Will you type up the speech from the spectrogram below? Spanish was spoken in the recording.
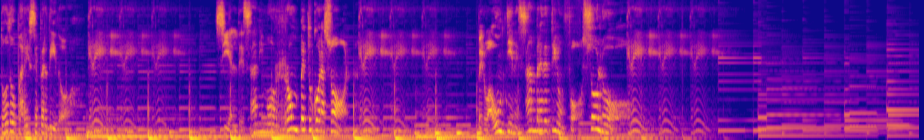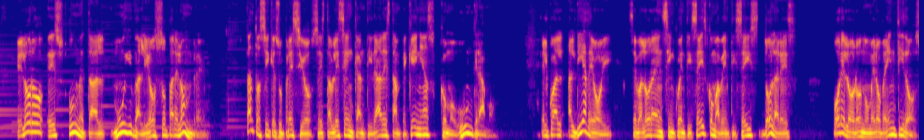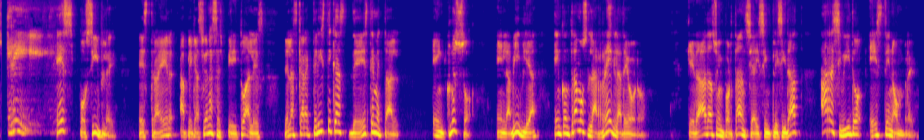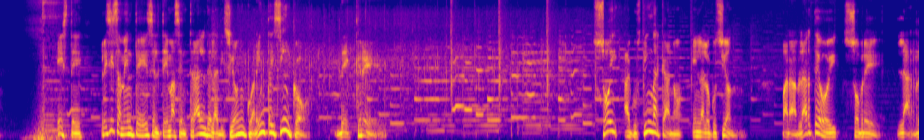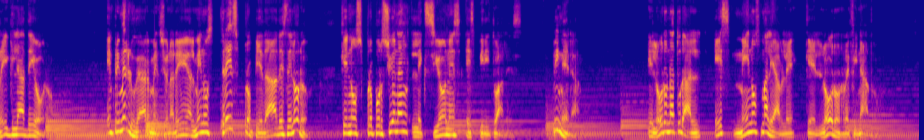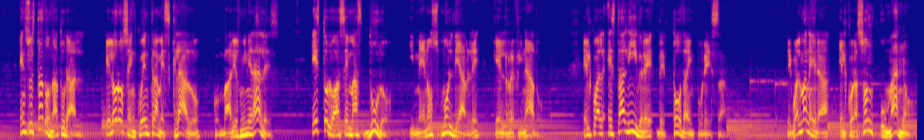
Todo parece perdido, cree, cree, cree. Si el desánimo rompe tu corazón, cree, cree, cree. Pero aún tienes hambre de triunfo, solo cree. El oro es un metal muy valioso para el hombre tanto así que su precio se establece en cantidades tan pequeñas como un gramo, el cual al día de hoy se valora en 56,26 dólares por el oro número 22. Es posible extraer aplicaciones espirituales de las características de este metal e incluso en la Biblia encontramos la regla de oro, que dada su importancia y simplicidad, ha recibido este nombre. Este precisamente es el tema central de la edición 45 de CRE. Soy Agustín Marcano en la locución para hablarte hoy sobre la regla de oro. En primer lugar mencionaré al menos tres propiedades del oro que nos proporcionan lecciones espirituales. Primera, el oro natural es menos maleable que el oro refinado. En su estado natural, el oro se encuentra mezclado con varios minerales. Esto lo hace más duro y menos moldeable que el refinado, el cual está libre de toda impureza. De igual manera, el corazón humano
